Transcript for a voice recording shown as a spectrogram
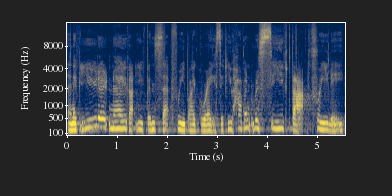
And if you don't know that you've been set free by grace, if you haven't received that freely,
